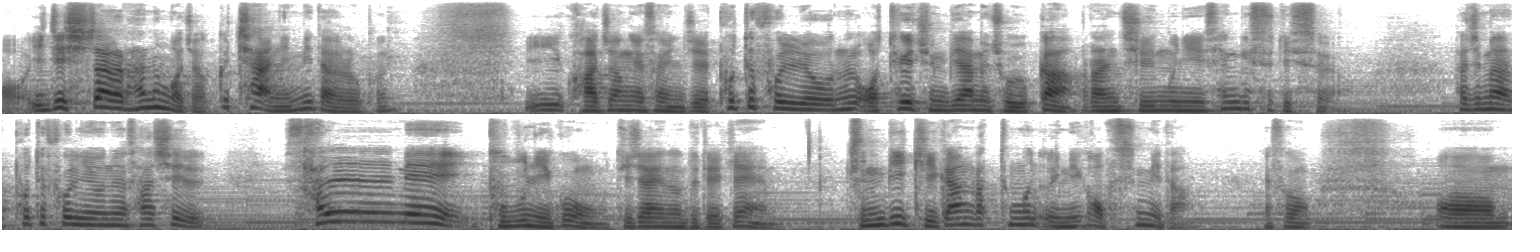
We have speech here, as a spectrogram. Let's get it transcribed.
어, 이제 시작을 하는 거죠. 끝이 아닙니다 여러분. 이 과정에서 이제 포트폴리오를 어떻게 준비하면 좋을까 라는 질문이 생길 수도 있어요. 하지만 포트폴리오는 사실 삶의 부분이고 디자이너들에게 준비 기간 같은 건 의미가 없습니다. 그래서 어,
